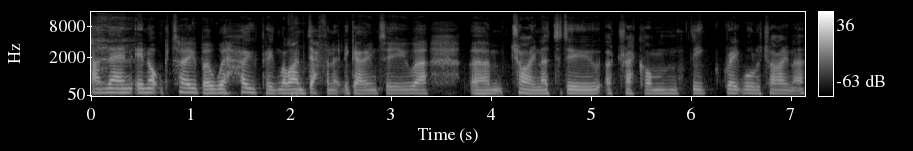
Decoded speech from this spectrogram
And then in October, we're hoping. Well, I'm definitely going to uh, um, China to do a trek on the Great Wall of China. Um,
